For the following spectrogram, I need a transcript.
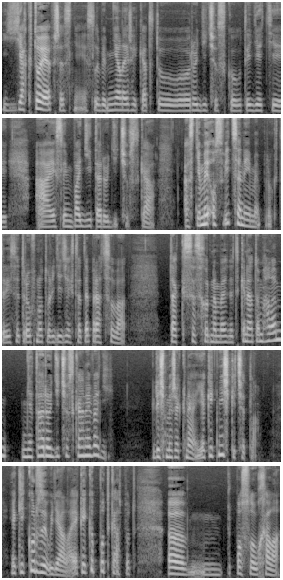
jak to je přesně, jestli by měli říkat tu rodičovskou, ty děti a jestli jim vadí ta rodičovská. A s těmi osvícenými, pro který se troufnu tvrdit, že chcete pracovat, tak se shodneme vždycky na tom, hele, mě ta rodičovská nevadí. Když mi řekne, jaký knížky četla, jaký kurzy udělala, jaký podcast pod, uh, poslouchala,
